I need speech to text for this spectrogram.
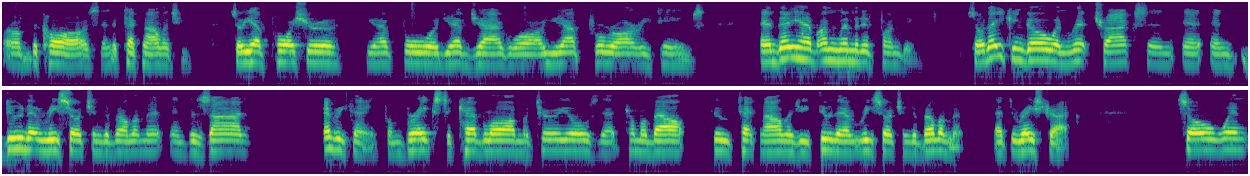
of the cars and the technology. So you have Porsche, you have Ford, you have Jaguar, you have Ferrari teams, and they have unlimited funding. So they can go and rent tracks and, and, and do their research and development and design everything from brakes to Kevlar materials that come about through technology, through their research and development at the racetrack. So when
